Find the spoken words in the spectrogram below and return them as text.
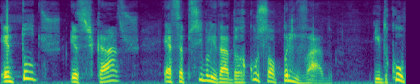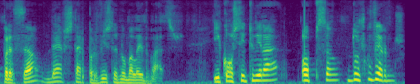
Em todos esses casos, essa possibilidade de recurso ao privado e de cooperação deve estar prevista numa lei de bases e constituirá opção dos governos.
